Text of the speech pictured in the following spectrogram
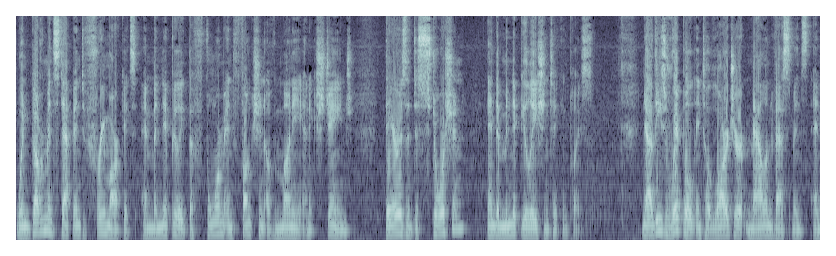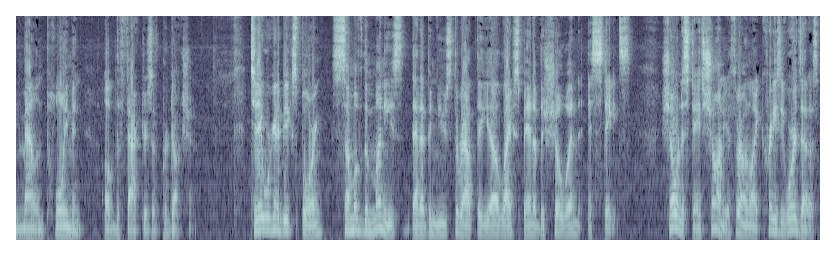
When governments step into free markets and manipulate the form and function of money and exchange, there is a distortion and a manipulation taking place. Now, these ripple into larger malinvestments and malemployment of the factors of production. Today we're going to be exploring some of the monies that have been used throughout the uh, lifespan of the Shoen estates. Shoen estates, Sean, you're throwing like crazy words at us.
